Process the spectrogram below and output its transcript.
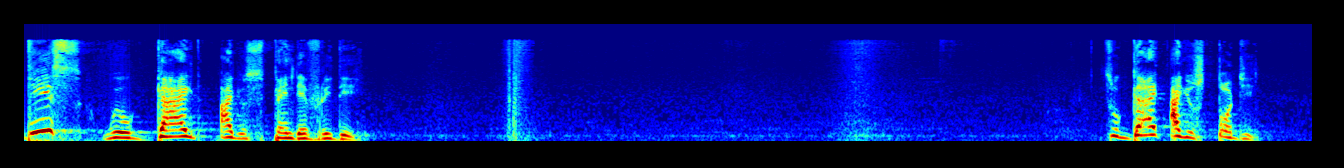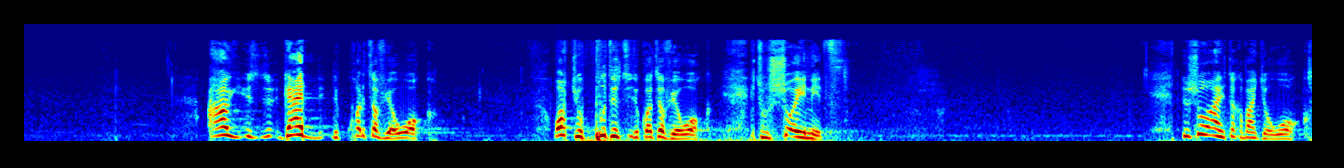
This will guide how you spend every day. To guide how you study, how you guide the quality of your work, what you put into the quality of your work, it will show in it. To show how you talk about your work.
